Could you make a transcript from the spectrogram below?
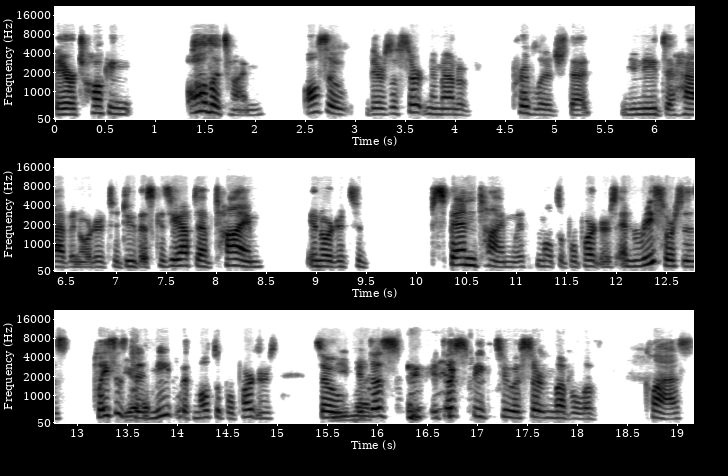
They are talking all the time. Also there's a certain amount of privilege that you need to have in order to do this because you have to have time in order to spend time with multiple partners and resources places to meet with multiple partners. So it does it does speak to a certain level of class.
